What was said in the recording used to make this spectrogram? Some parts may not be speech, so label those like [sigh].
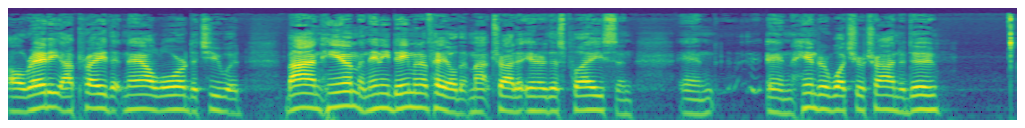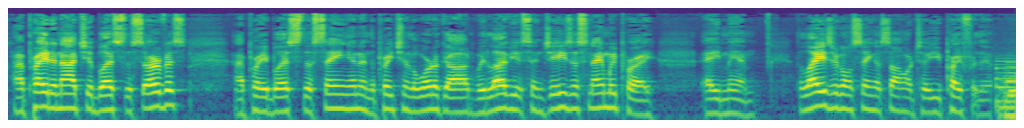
already, I pray that now, Lord, that you would bind him and any demon of hell that might try to enter this place and and and hinder what you're trying to do. I pray tonight you bless the service. I pray bless the singing and the preaching of the Word of God. We love you. It's in Jesus' name we pray. Amen. The ladies are going to sing a song or two. You pray for them.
